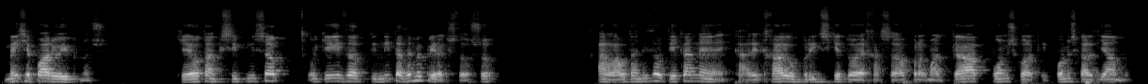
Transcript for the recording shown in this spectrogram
με είχε πάρει ο ύπνος. Και όταν ξύπνησα, okay, είδα την ήττα, δεν με πείραξε τόσο. Αλλά όταν είδα ότι έκανε career high ο Bridge και το έχασα, πραγματικά πόνεσε καρδιά μου.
